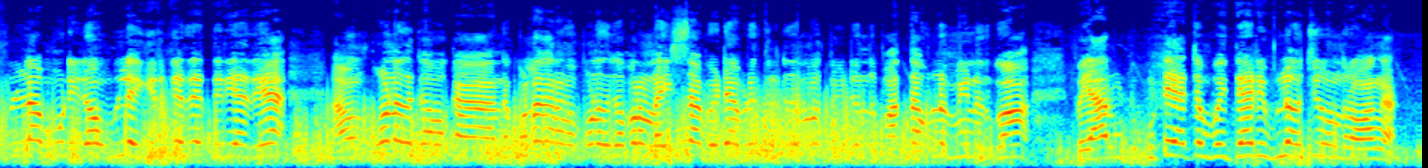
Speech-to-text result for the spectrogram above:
ஃபுல்லாக மூடிடும். உள்ளே இருக்கிறதே தெரியாது. அவன் போனதுக்கு அந்த கொள்ளக்காரங்க போனதுக்கப்புறம் நைஸாக போயிட்டு அப்படியே திட்டு தரமாக தூக்கிட்டு வந்து பார்த்தா உள்ள மீன் இருக்கும். இப்போ யார் விட்டு குட்டையாச்சும் போய் தேடி உள்ளே வச்சுட்டு வந்துடும்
